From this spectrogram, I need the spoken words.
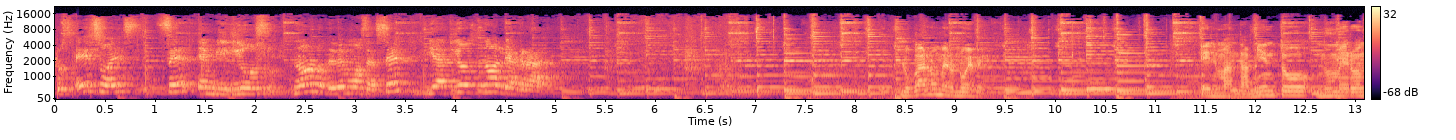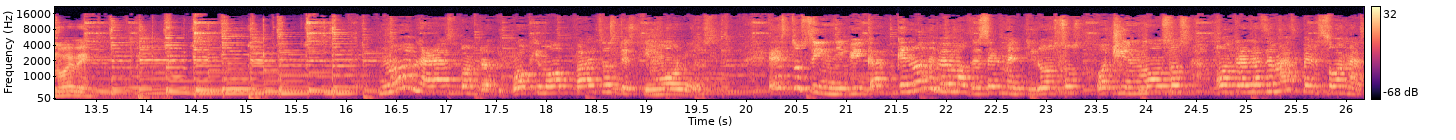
pues eso es ser envidioso. No lo debemos de hacer y a Dios no le agrada. Lugar número 9. El mandamiento número 9. Tu prójimo falsos testimonios. Esto significa que no debemos de ser mentirosos o chismosos contra las demás personas.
